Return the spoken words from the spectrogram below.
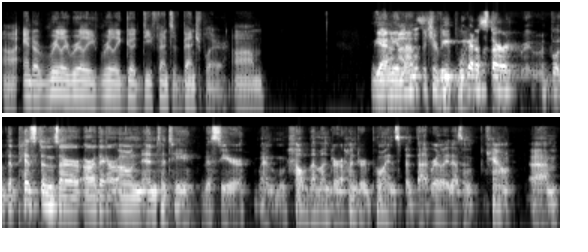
uh, and a really, really, really good defensive bench player. Um, yeah, yeah, I mean that's I, we, we got to start. The Pistons are are their own entity this year. I held them under hundred points, but that really doesn't count. Um,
